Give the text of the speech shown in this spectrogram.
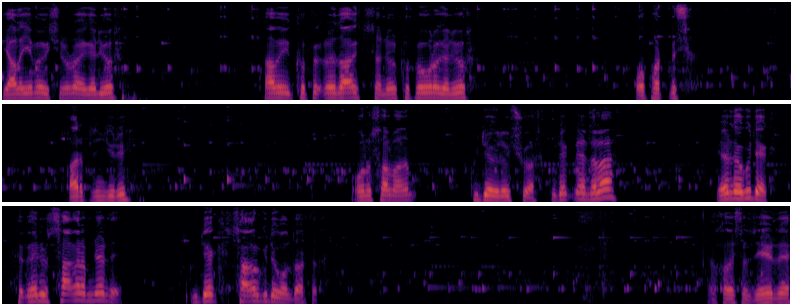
yalı yemek için oraya geliyor. Tabii köpekler daha gitti sanıyor. Köpek oraya geliyor. Kopartmış. Garip zinciri. Onu salmadım. Güdek ile şu var. Güdek nerede la? Nerede güdek? Benim sağırım nerede? Güdek sağır güdek oldu artık. Arkadaşlar Zehir de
